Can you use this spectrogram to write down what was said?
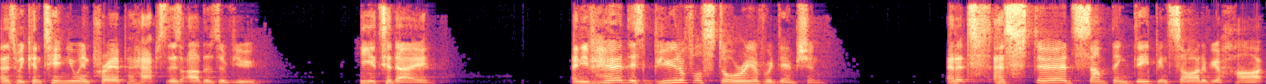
And as we continue in prayer, perhaps there's others of you here today, and you've heard this beautiful story of redemption, and it has stirred something deep inside of your heart,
